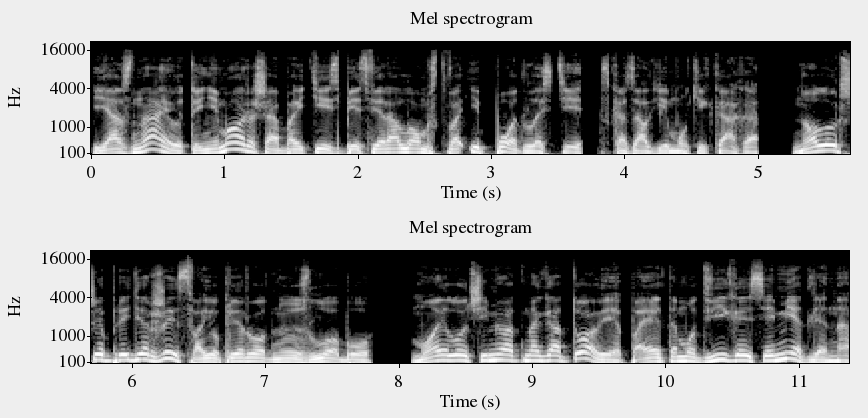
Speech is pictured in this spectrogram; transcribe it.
«Я знаю, ты не можешь обойтись без вероломства и подлости», – сказал ему Кикаха. Но лучше придержи свою природную злобу. Мой лучемет наготове, поэтому двигайся медленно.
